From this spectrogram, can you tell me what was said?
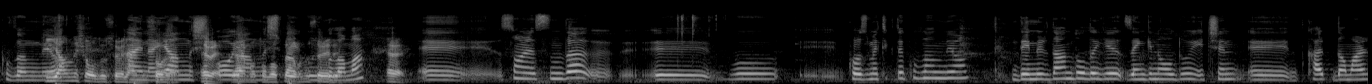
kullanılıyor. yanlış olduğu söylendi Aynen sonra. yanlış, evet, o yanlış dermatologlar bir bunu söyledi. uygulama. Evet. Ee, sonrasında e, e, bu e, kozmetikte kullanılıyor. Demirden dolayı zengin olduğu için e, kalp damar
